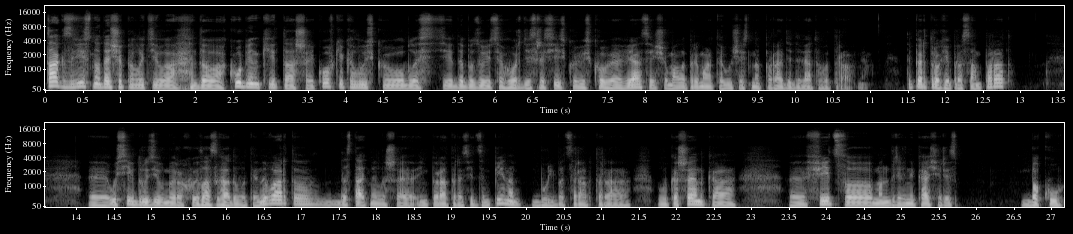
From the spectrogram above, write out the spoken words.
Так, звісно, дещо прилетіло до Кубінки та Шайковки Калузької області, де базується гордість російської військової авіації, що мала приймати участь на параді 9 травня. Тепер трохи про сам парад. Е, Усіх друзів мира Хуйла згадувати не варто. Достатньо лише імператора Сі Цзіньпіна, Бульба Цераптора Лукашенка, е, Фіцо, мандрівника через Баку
